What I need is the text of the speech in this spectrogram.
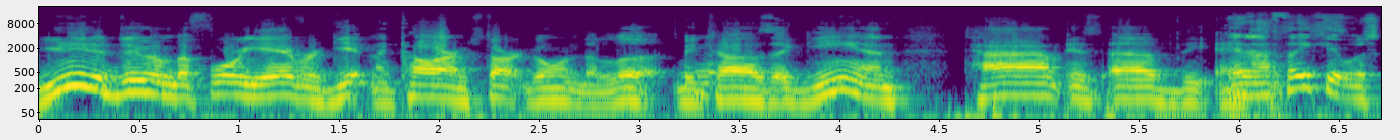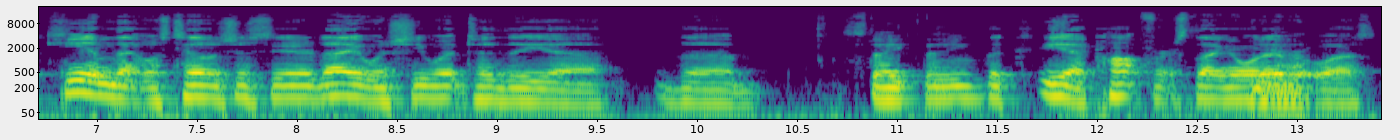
You need to do them before you ever get in the car and start going to look because again, time is of the essence. And I think it was Kim that was telling us just the other day when she went to the uh, the state thing. the yeah conference thing or whatever Yeah. it was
